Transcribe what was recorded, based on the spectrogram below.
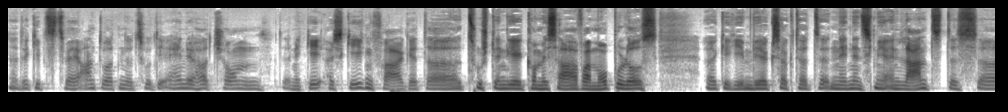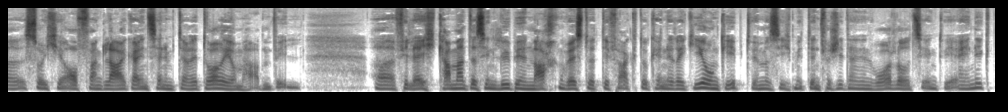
Na, da gibt es zwei Antworten dazu. Die eine hat schon eine, als Gegenfrage der zuständige Kommissar Avramopoulos äh, gegeben, wie er gesagt hat, nennen Sie mir ein Land, das äh, solche Auffanglager in seinem Territorium haben will. Äh, vielleicht kann man das in Libyen machen, weil es dort de facto keine Regierung gibt, wenn man sich mit den verschiedenen Warlords irgendwie einigt.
